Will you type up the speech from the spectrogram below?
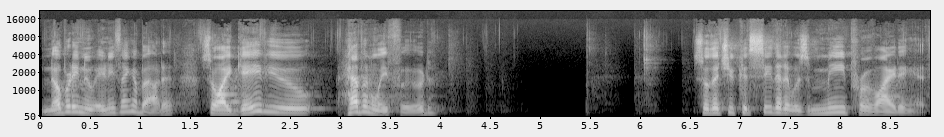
Nobody knew anything about it. So I gave you heavenly food so that you could see that it was me providing it.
